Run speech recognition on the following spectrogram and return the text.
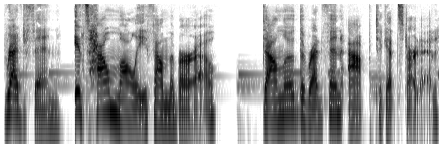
Redfin. It's how Molly found the burrow. Download the Redfin app to get started.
